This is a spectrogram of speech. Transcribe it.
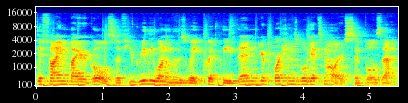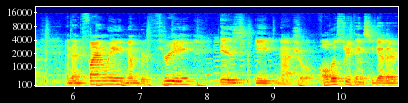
defined by your goals. So if you really wanna lose weight quickly, then your portions will get smaller, simple as that. And then finally, number three, is eat natural. All those three things together,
